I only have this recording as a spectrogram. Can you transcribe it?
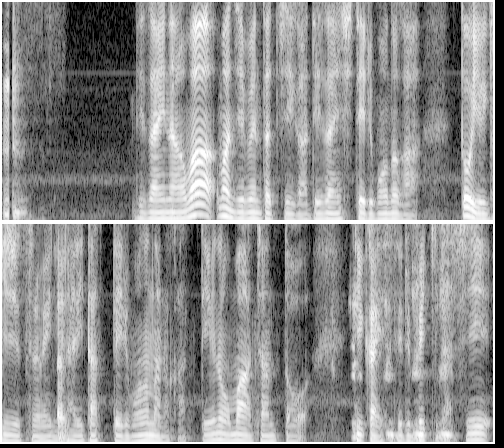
うん。デザイナーは、まあ、自分たちがデザインしているものがどういう技術の上に成り立っているものなのかっていうのを、まあちゃんと理解するべきだし、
